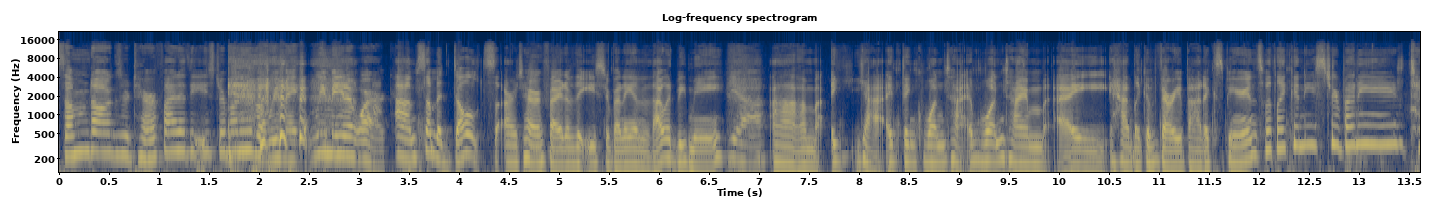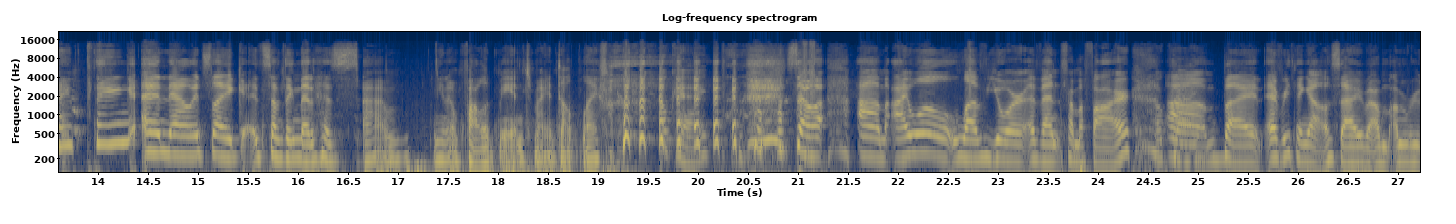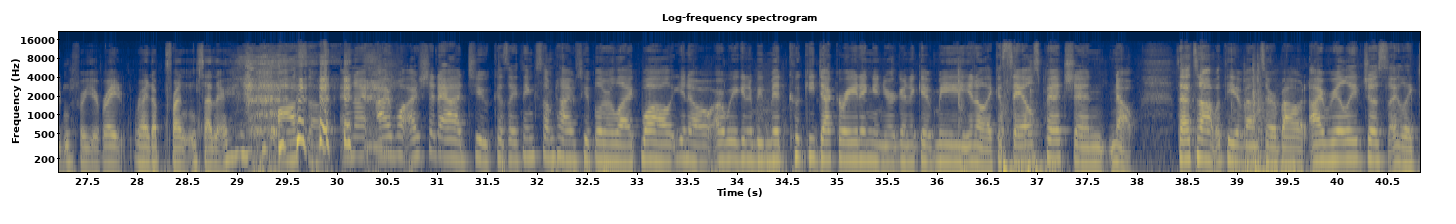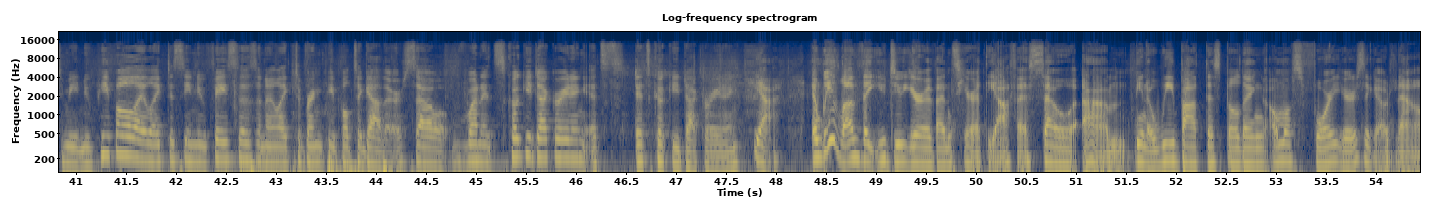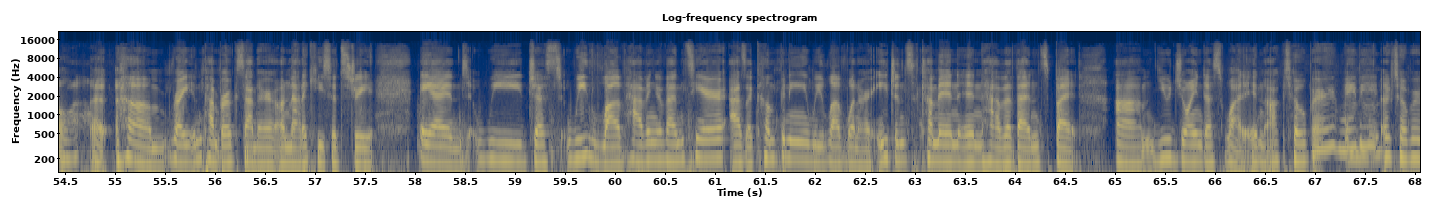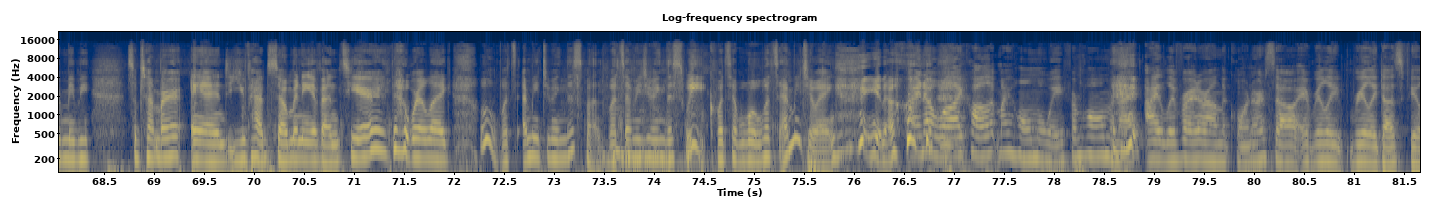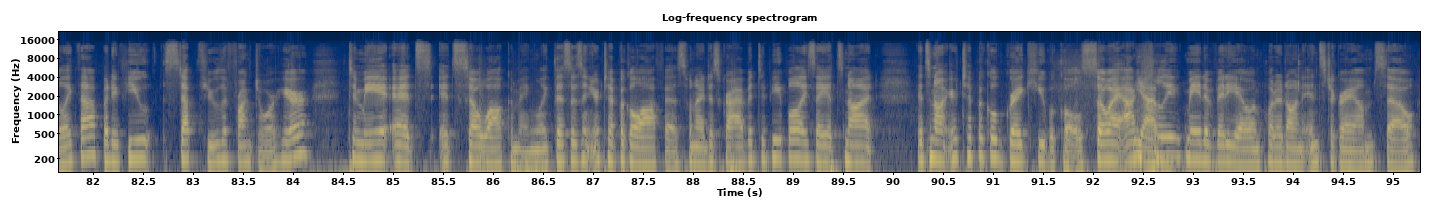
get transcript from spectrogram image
Some dogs are terrified of the Easter Bunny, but we made we made it work. Um, some adults are terrified of the Easter Bunny, and that would be me. Yeah. Um, yeah, I think one time, one time I had like a very bad experience with like an Easter Bunny type thing, and now it's like it's something that has, um, you know, followed me into my adult life. Okay. so um, I will love your event from afar. Okay. Um, but everything else, I, I'm, I'm rooting for you right right up front and center. awesome. And I, I, I should add too, because I think sometimes people are like, well, you know, are we going to be mid cookie decorating and you're going to give me, you know, like a sales pitch? And no, that's not what the events are about. I really just, I like to meet new people. I like to see new faces and I like to bring people together. So when it's cookie decorating, it's, it's cookie decorating. Yeah. And we love that you do your events here at the office. So, um, you know, we bought this building almost four years ago now, uh, um, right in Pembroke Center on Mattakeesett Street. And we just, we love having events here as a company. We love when our agents come in and have events. But um, you joined us, what, in October, maybe? October, maybe September. And you've had so many events here that we're like, oh, what's Emmy doing this month? What's Emmy doing this week? What's, what's Emmy doing? you know? I know. Well, I call it my home away from home, and I, I live right around the corner, so it really, really does feel like that. But if you step through the front door here, to me, it's it's so welcoming. Like this isn't your typical office. When I describe it to people, I say it's not it's not your typical gray cubicles. So I actually made a video and put it on Instagram. So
